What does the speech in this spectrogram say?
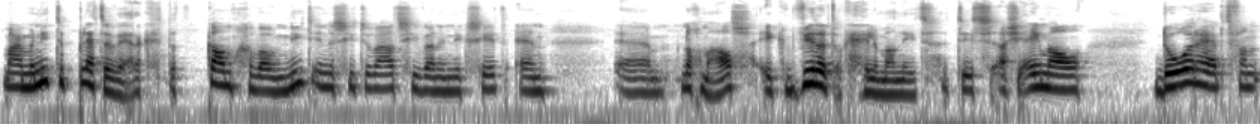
Maar me niet te pletten werk. Dat kan gewoon niet in de situatie waarin ik zit. En ehm, nogmaals, ik wil het ook helemaal niet. Het is als je eenmaal doorhebt van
